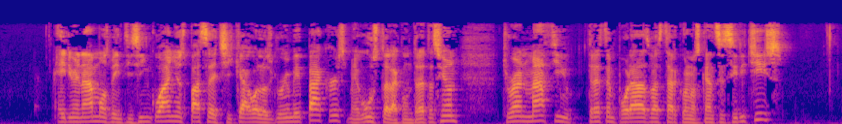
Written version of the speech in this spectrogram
Adrian Amos, 25 años, pasa de Chicago a los Green Bay Packers. Me gusta la contratación. Turan Matthew, tres temporadas va a estar con los Kansas City Chiefs.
